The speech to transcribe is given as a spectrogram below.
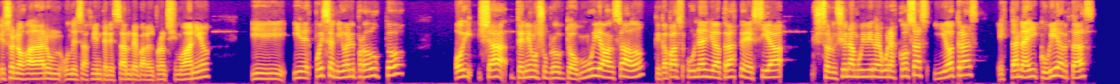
eso nos va a dar un, un desafío interesante para el próximo año. Y, y después a nivel producto, hoy ya tenemos un producto muy avanzado que capaz un año atrás te decía soluciona muy bien algunas cosas y otras están ahí cubiertas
